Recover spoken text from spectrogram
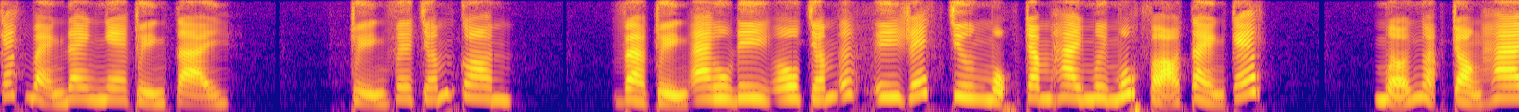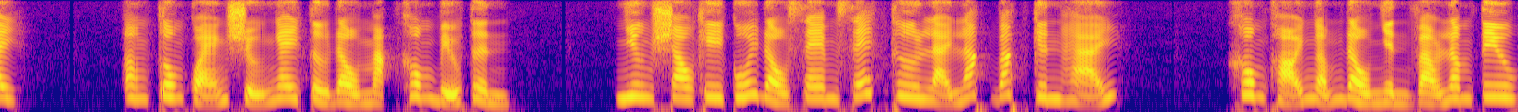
Các bạn đang nghe truyện tại truyện v.com và truyện audio.fiz chương 121 võ tàn cát. Mở ngoặc tròn 2. Ân Tôn quản sự ngay từ đầu mặt không biểu tình, nhưng sau khi cúi đầu xem xét thư lại lắp bắp kinh hãi, không khỏi ngẩng đầu nhìn vào Lâm Tiêu.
